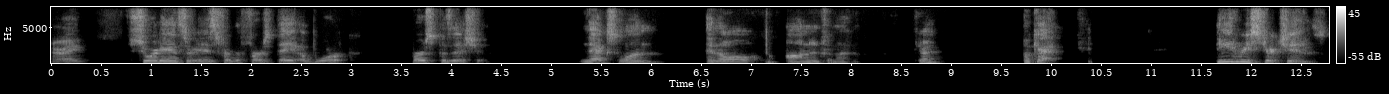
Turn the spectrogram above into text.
all right Short answer is from the first day of work, first position. Next one, and all on infinitum. Okay. Okay. Deed restrictions.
